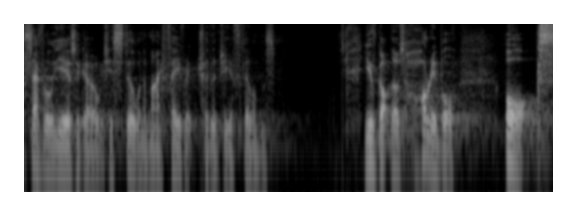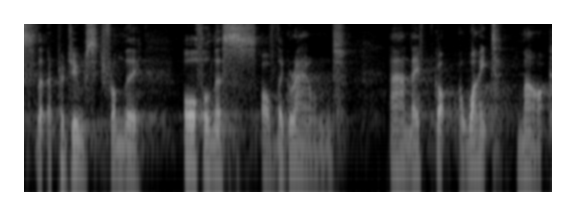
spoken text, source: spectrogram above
several years ago, which is still one of my favorite trilogy of films. You've got those horrible orcs that are produced from the awfulness of the ground, and they've got a white mark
